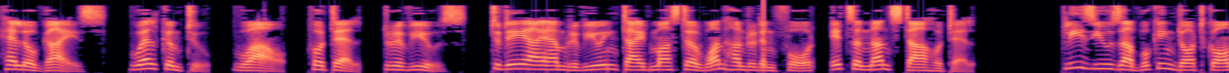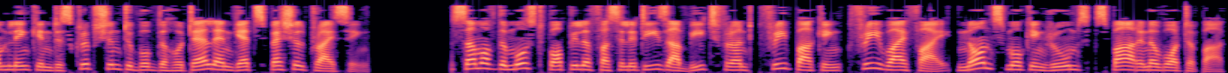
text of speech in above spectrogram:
Hello guys. Welcome to Wow Hotel Reviews. Today I am reviewing Tidemaster 104. It's a non-star hotel. Please use our booking.com link in description to book the hotel and get special pricing. Some of the most popular facilities are beachfront, free parking, free Wi-Fi, non-smoking rooms, spa and a water park.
